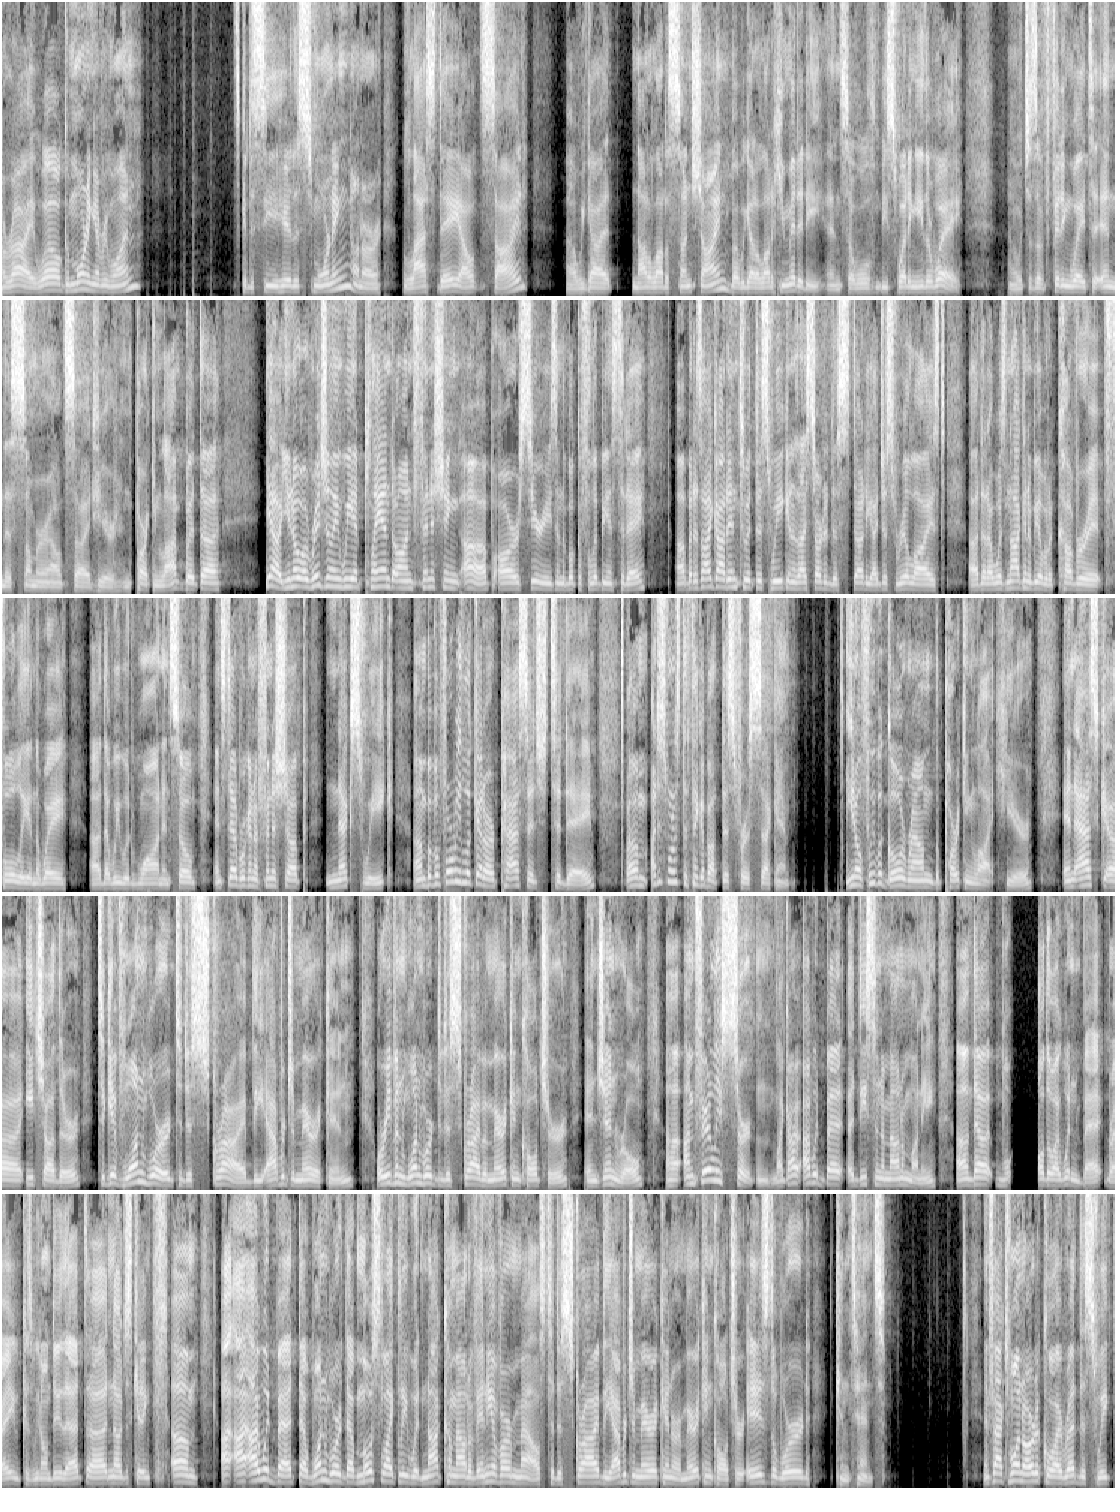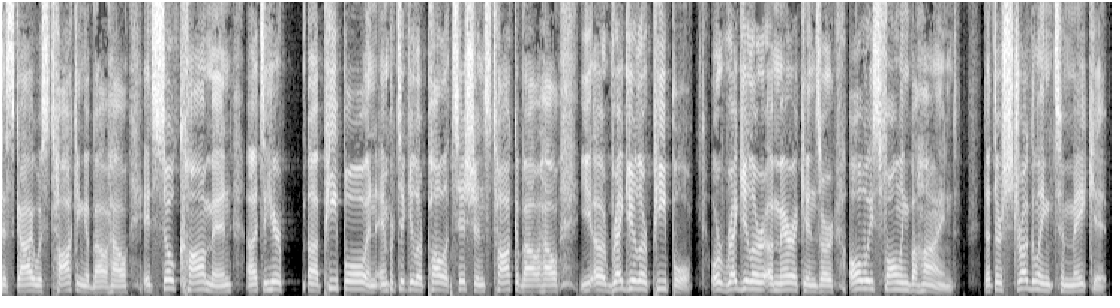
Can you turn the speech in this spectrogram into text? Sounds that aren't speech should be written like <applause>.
All right. Well, good morning, everyone. It's good to see you here this morning on our last day outside. Uh, we got not a lot of sunshine, but we got a lot of humidity, and so we'll be sweating either way, uh, which is a fitting way to end this summer outside here in the parking lot. But uh, yeah, you know, originally we had planned on finishing up our series in the book of Philippians today. Uh, but as I got into it this week and as I started to study, I just realized uh, that I was not going to be able to cover it fully in the way uh, that we would want. And so instead, we're going to finish up next week. Um, but before we look at our passage today, um, I just want us to think about this for a second you know, if we would go around the parking lot here and ask uh, each other to give one word to describe the average American, or even one word to describe American culture in general, uh, I'm fairly certain, like I, I, would bet a decent amount of money uh, that. W- although I wouldn't bet, right? Because we don't do that. Uh, no, just kidding. Um, I, I, would bet that one word that most likely would not come out of any of our mouths to describe the average American or American culture is the word content. In fact, one article I read this week, this guy was talking about how it's so common uh, to hear uh, people and in particular politicians talk about how uh, regular people or regular Americans are always falling behind, that they're struggling to make it.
